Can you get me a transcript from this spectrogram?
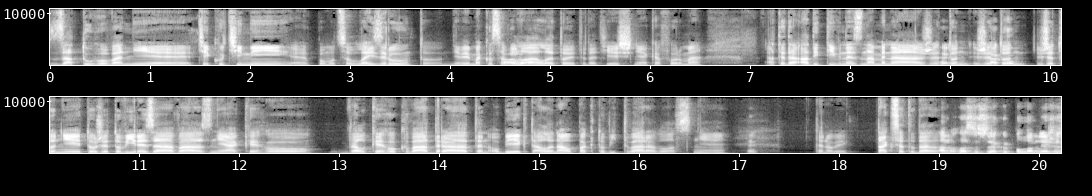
zatuhovanie tekutiny pomocou laseru, to neviem ako sa volá, ale to je teda tiež nejaká forma. A teda aditívne znamená, že to, že, to, že to nie je to, že to vyrezáva z nejakého veľkého kvádra ten objekt, ale naopak to vytvára vlastne ten objekt. Tak sa to dá? Áno, vlastne sú ako podľa mňa, že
